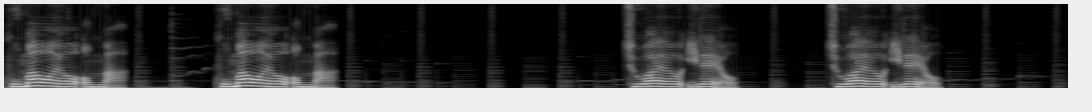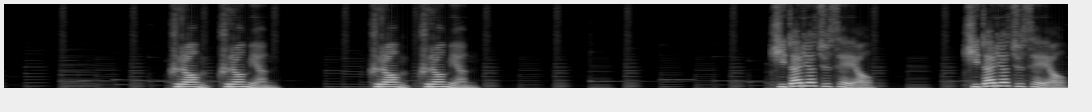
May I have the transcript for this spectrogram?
고마워요, 엄마. 고마워요, 엄마. 좋아요, 이래요. 좋아요, 이래요. 그럼, 그러면. 그럼, 그러면. 기다려 주세요. 기다려 주세요.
